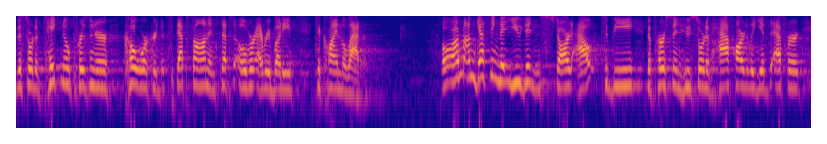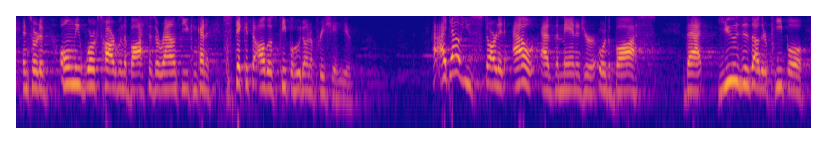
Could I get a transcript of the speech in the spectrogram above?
the sort of take no prisoner coworker that steps on and steps over everybody to climb the ladder. I'm, I'm, guessing that you didn't start out to be the person who sort of half heartedly gives effort and sort of only works hard when the boss is around so you can kind of stick it to all those people who don't appreciate you. I doubt you started out as the manager or the boss that uses other people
